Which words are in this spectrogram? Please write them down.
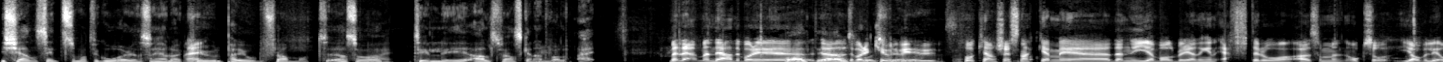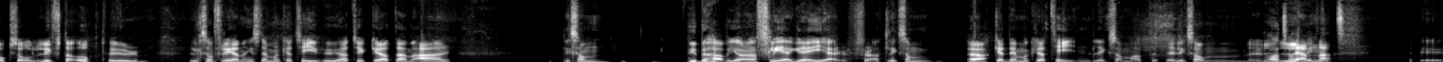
Det känns inte som att vi går en sån jävla Nej. kul period framåt. Alltså Nej. till i allsvenskan i alla Mm. fall. Nej. Men det, men det hade varit, det hade varit kul. Vi får kanske snacka med den nya valberedningen efter då. Alltså, men också, jag vill ju också lyfta upp hur liksom, föreningsdemokrati, hur jag tycker att den är. Liksom, vi behöver göra fler grejer för att liksom, öka demokratin. Liksom, att eh, liksom, Ja, lämna, eh,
